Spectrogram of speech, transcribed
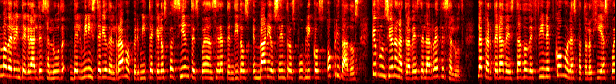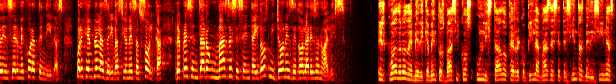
El modelo integral de salud del Ministerio del Ramo permite que los pacientes puedan ser atendidos en varios centros públicos o privados que funcionan a través de la red de salud. La cartera de Estado define cómo las patologías pueden ser mejor atendidas. Por ejemplo, las derivaciones a Solca representaron más de 62 millones de dólares anuales. El cuadro de medicamentos básicos, un listado que recopila más de 700 medicinas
